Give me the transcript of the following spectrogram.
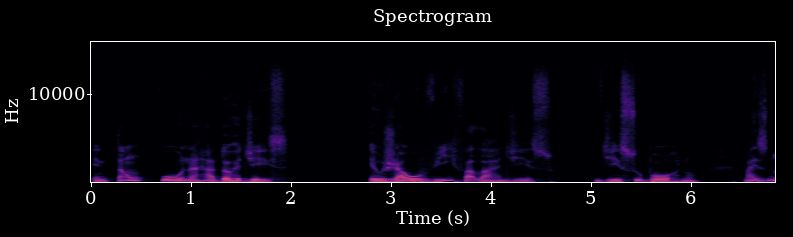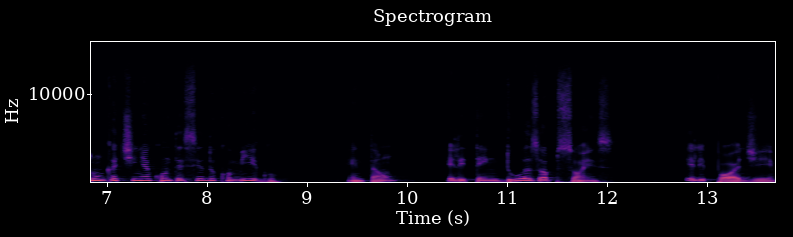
então o narrador diz: Eu já ouvi falar disso, de suborno, mas nunca tinha acontecido comigo. Então ele tem duas opções. Ele pode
